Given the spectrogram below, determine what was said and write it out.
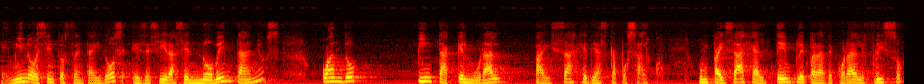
en 1932, es decir, hace 90 años, cuando pinta aquel mural Paisaje de Azcapotzalco, un paisaje al temple para decorar el friso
